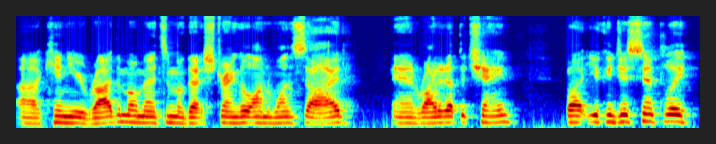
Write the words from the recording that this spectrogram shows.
uh, can you ride the momentum of that strangle on one side and ride it up the chain, but you can just simply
